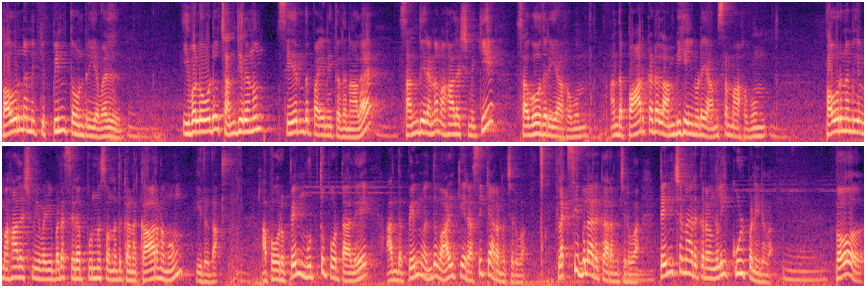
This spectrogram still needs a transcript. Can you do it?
பௌர்ணமிக்கு பின் தோன்றியவள். இவளோடு சந்திரனும் சேர்ந்து பயணித்ததனால சந்திரனை மகாலட்சுமிக்கு சகோதரியாகவும் அந்த பார்க்கடல் அம்பிகையினுடைய அம்சமாகவும் பௌர்ணமியில் மகாலட்சுமி வழிபட சிறப்புன்னு சொன்னதுக்கான காரணமும் இதுதான். அப்போ ஒரு பெண் முத்து போட்டாலே அந்த பெண் வந்து வாழ்க்கையை ரசிக்க ஆரம்பிச்சிருவா. ஃப்ளெக்சிபிளாக இருக்க ஆரம்பிச்சிருவா. டென்ஷனாக இருக்கிறவங்களையும் கூல் பண்ணிடுவா. இப்போது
